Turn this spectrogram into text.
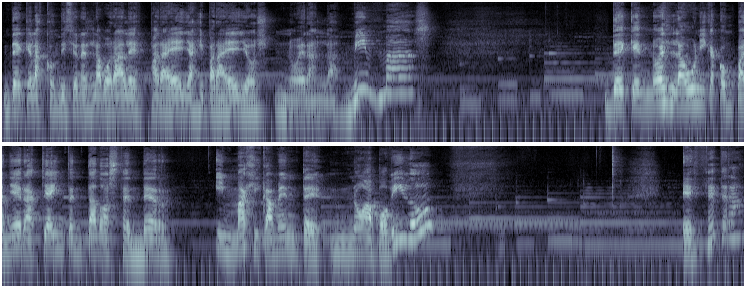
de que las condiciones laborales para ellas y para ellos no eran las mismas, de que no es la única compañera que ha intentado ascender y mágicamente no ha podido, etcétera,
